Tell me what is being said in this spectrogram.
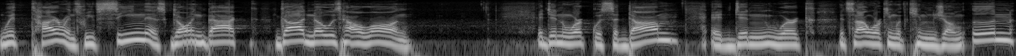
with tyrants. We've seen this going back God knows how long. It didn't work with Saddam. It didn't work. It's not working with Kim Jong Un.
